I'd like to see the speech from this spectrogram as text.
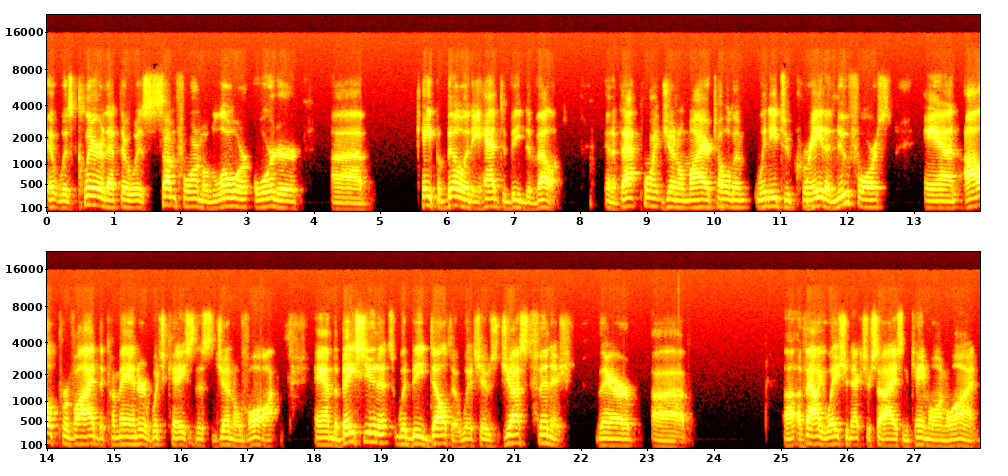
it was clear that there was some form of lower order uh, capability had to be developed. And at that point, General Meyer told him, we need to create a new force and I'll provide the commander, in which case this General Vaught, and the base units would be Delta, which has just finished their uh, uh, evaluation exercise and came online.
